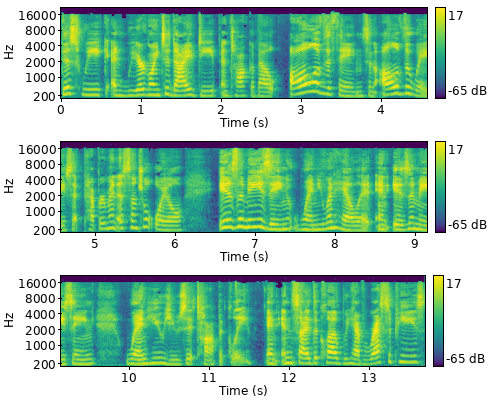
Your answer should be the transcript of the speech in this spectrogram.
this week, and we are going to dive deep and talk about all of the things and all of the ways that peppermint essential oil is amazing when you inhale it and is amazing when you use it topically. And inside the club, we have recipes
